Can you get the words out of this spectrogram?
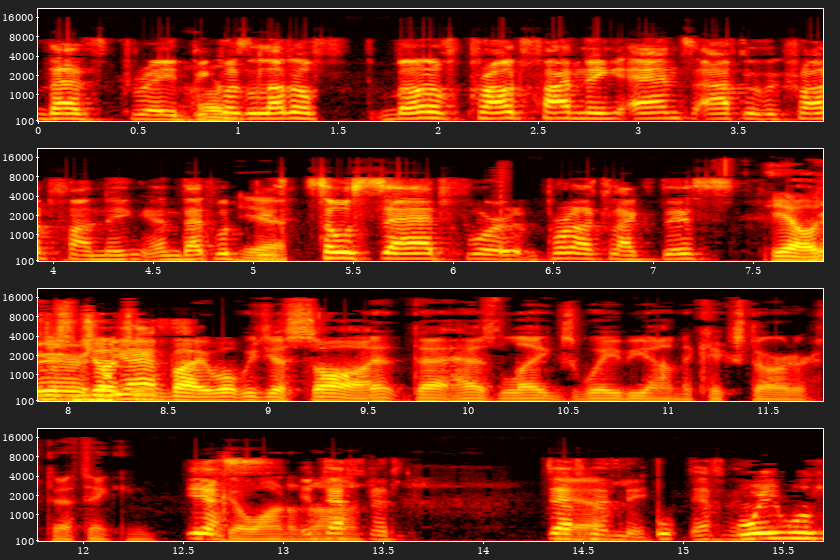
That's great uh, because a lot of a lot of crowdfunding ends after the crowdfunding, and that would Yeah. be so sad for a product like this. yeah. Well, Where just you judging have- by what we just saw, that, that has legs way beyond the Kickstarter. That thing can Yes, go on and on. definitely, definitely, definitely. We would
